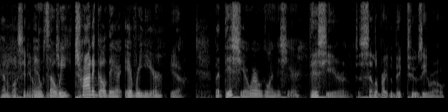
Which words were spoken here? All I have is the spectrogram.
Panama City And so beach. we try to go there every year. Yeah. But this year, where are we going this year? This year, to celebrate the big two zero 0,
